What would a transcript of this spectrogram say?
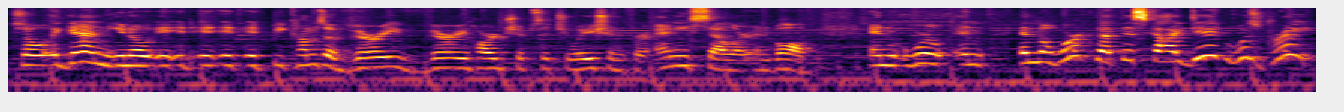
So again, you know, it, it, it, becomes a very, very hardship situation for any seller involved. And we're and and the work that this guy did was great.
